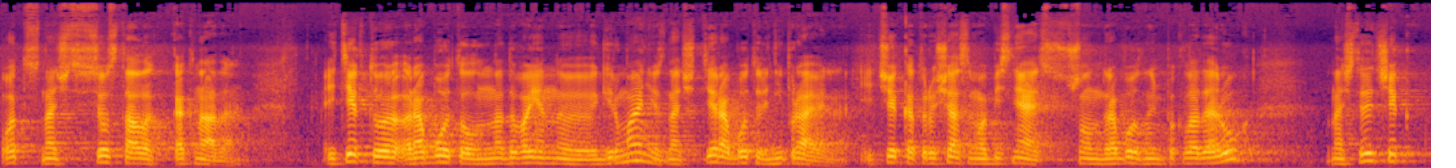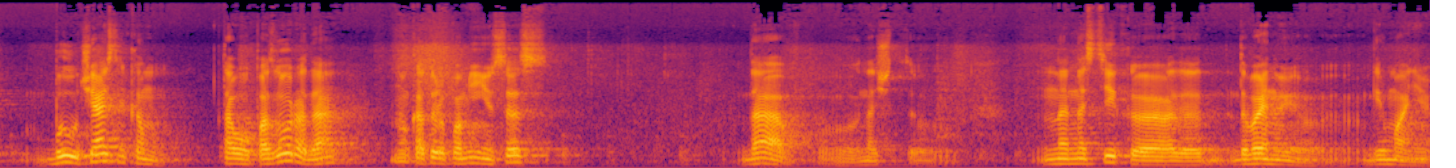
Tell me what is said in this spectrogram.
вот, значит, все стало как надо. И те, кто работал на довоенную Германию, значит, те работали неправильно. И человек, который сейчас ему объясняет, что он работал не покладая рук, значит, этот человек был участником того позора, да, ну, который, по мнению СС, да, значит, настиг э, довоенную Германию.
